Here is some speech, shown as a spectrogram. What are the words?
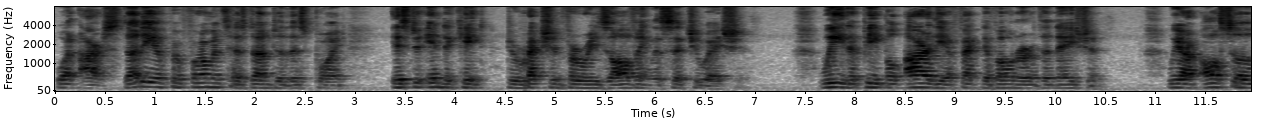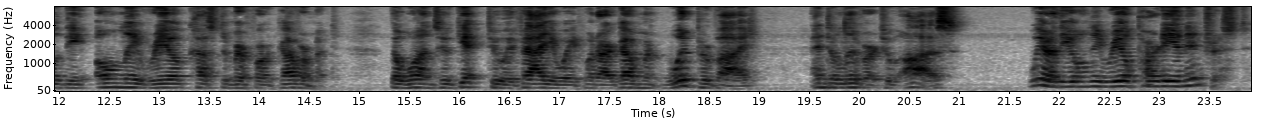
What our study of performance has done to this point is to indicate direction for resolving the situation. We, the people, are the effective owner of the nation. We are also the only real customer for government, the ones who get to evaluate what our government would provide and deliver to us. We are the only real party in interest.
